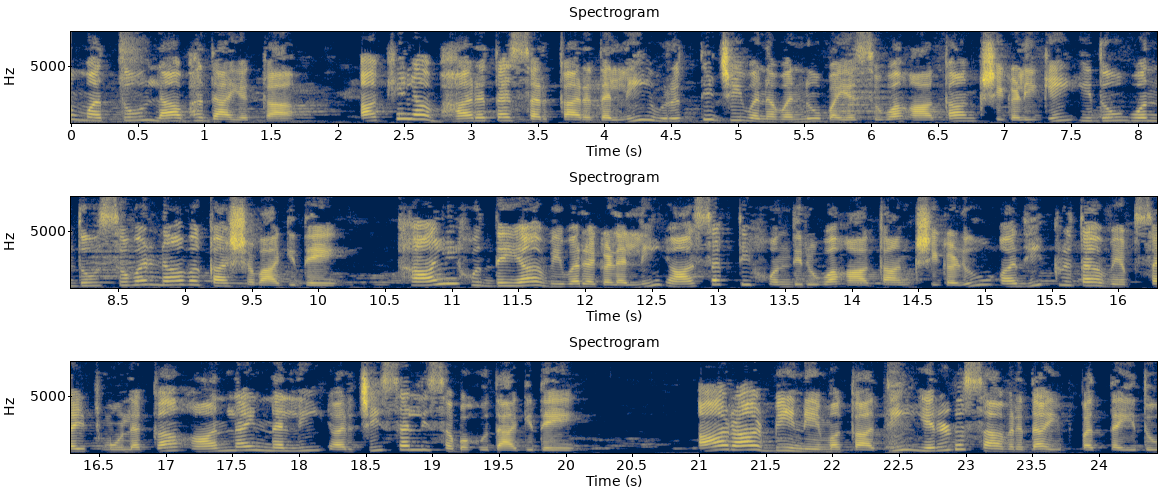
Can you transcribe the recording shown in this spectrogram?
ಮತ್ತು ಲಾಭದಾಯಕ. ಅಖಿಲ ಭಾರತ ಸರ್ಕಾರದಲ್ಲಿ ವೃತ್ತಿಜೀವನವನ್ನು ಬಯಸುವ ಆಕಾಂಕ್ಷಿಗಳಿಗೆ ಇದು ಒಂದು ಸುವರ್ಣಾವಕಾಶವಾಗಿದೆ. ಖಾಲಿ ಹುದ್ದೆಯ ವಿವರಗಳಲ್ಲಿ ಆಸಕ್ತಿ ಹೊಂದಿರುವ ಆಕಾಂಕ್ಷಿಗಳು ಅಧಿಕೃತ ವೆಬ್ಸೈಟ್ ಮೂಲಕ ಆನ್ಲೈನ್ನಲ್ಲಿ ಅರ್ಜಿ ಸಲ್ಲಿಸಬಹುದಾಗಿದೆ. ಆರ್ಆರ್ಬಿ ನೇಮಕಾತಿ ಎರಡು ಸಾವಿರದ ಇಪ್ಪತ್ತೈದು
